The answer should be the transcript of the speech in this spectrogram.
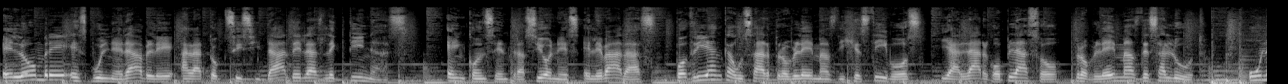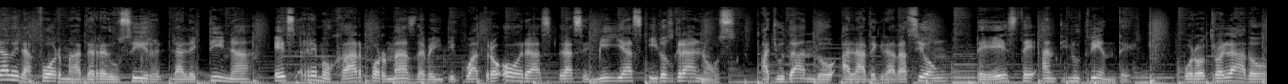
El hombre es vulnerable a la toxicidad de las lectinas en concentraciones elevadas podrían causar problemas digestivos y a largo plazo problemas de salud. Una de las formas de reducir la lectina es remojar por más de 24 horas las semillas y los granos, ayudando a la degradación de este antinutriente. Por otro lado,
